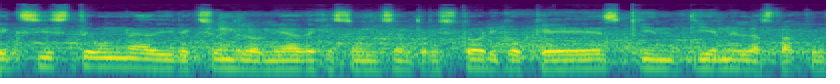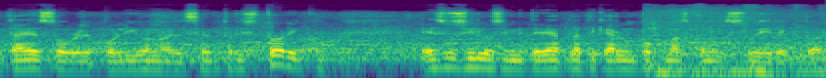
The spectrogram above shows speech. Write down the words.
existe una dirección de la unidad de gestión del centro histórico que es quien tiene las facultades sobre el polígono del centro histórico. Eso sí los invitaría a platicar un poco más con su director.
